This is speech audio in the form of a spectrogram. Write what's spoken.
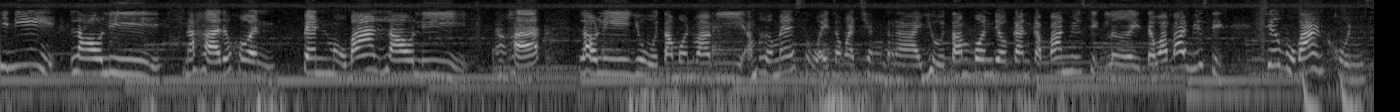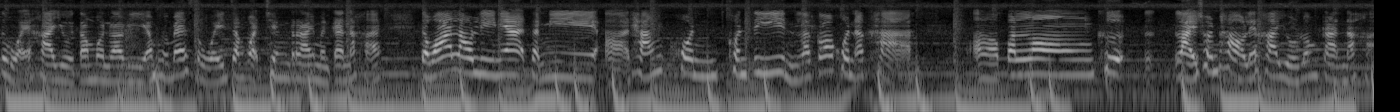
ที่นี่ลาวลีนะคะ ทุกคนเป็นหมู่บ้านลาวลีนะคะลาวลีอยู่ตำบลวาวีอำเภอแม่สวยจังหวัดเชียงราย อยู่ตำบลเดียวกันกับบ้านมิวสิกเลย แต่ว่าบ้านมิวสิกชื่อหมู่บ้านขุนสวยค่ะ อยู่ตำบลวาวีอำเภอแม่สวย จังหวัดเชียงรายเหมือนกันนะคะ แต่ว่าลาวลีเนี่ยจะมีทั้งคนคนจีนแล้วก็คนอาขาเอ่อปะลองคือหลายชนเผ่าเลยค่ะอยู่ร่วมกันนะคะ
